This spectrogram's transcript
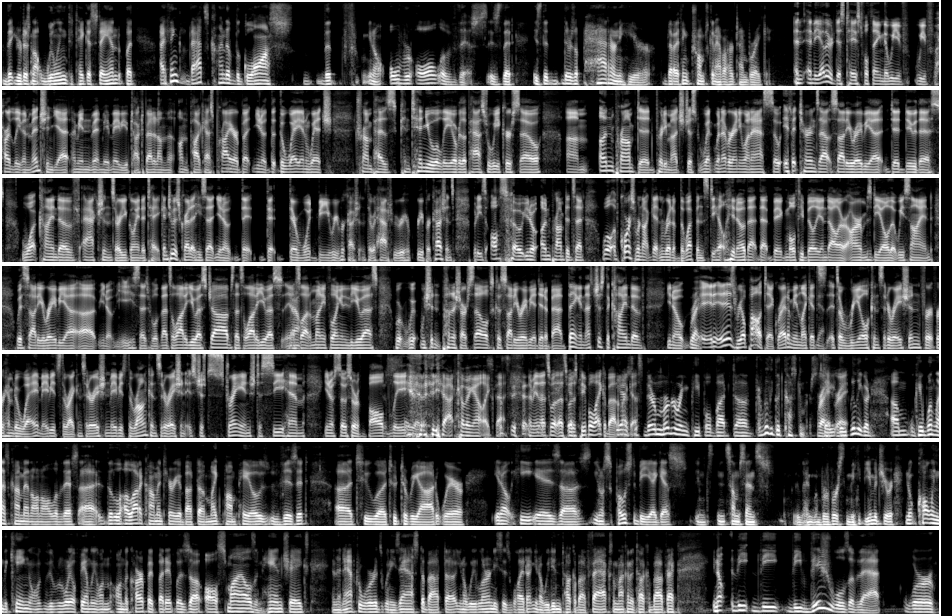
that you're just not willing to take a stand? But I think that's kind of the gloss that you know over all of this is that is that there's a pattern here that I think Trump's going to have a hard time breaking. And and the other distasteful thing that we've we've hardly even mentioned yet. I mean, maybe you've talked about it on the on the podcast prior, but you know the, the way in which Trump has continually over the past week or so um, unprompted, pretty much just when, whenever anyone asks, so if it turns out Saudi Arabia did do this, what kind of actions are you going to take? And to his credit, he said, you know, that, that there would be repercussions. There would have to be re- repercussions. But he's also, you know, unprompted said, well, of course we're not getting rid of the weapons deal. You know, that that big multi-billion dollar arms deal that we signed with Saudi Arabia. Uh, you know, he says, well, that's a lot of U.S. jobs. That's a lot of U.S. You know, yeah. It's a lot of money flowing into the U.S. We're, we we should not punish ourselves because Saudi Arabia did a bad thing. And that's just the kind of, you know, right. it, it is realpolitik, right? I mean, like it's yeah. it's a real consideration for, for him to weigh. Maybe it's the right consideration, maybe it's the wrong consideration. It's just strange to see him, you know, so sort of baldly, yeah, coming out like that. I mean, that's what that's what his people like about him, I guess. They're murdering people, but uh, they're really good customers. Right, they, right. Really good. Um, okay, one last comment on all of this. Uh, the, a lot of commentary about uh, Mike Pompeo's visit uh, to uh, to to Riyadh, where you know, he is, uh, you know, supposed to be, I guess, in in some sense, I'm reversing the, the image here, you know, calling the king, or the royal family on on the carpet, but it was uh, all smiles and handshakes. And then afterwards, when he's asked about, uh, you know, we learned, he says, well, I don't, you know, we didn't talk about facts. I'm not going to talk about facts. You know, the the the visuals of that were,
